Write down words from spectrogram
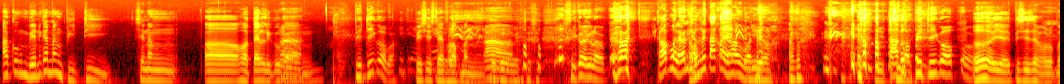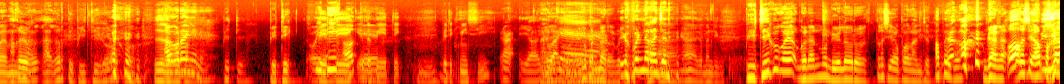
aku mbiyen kan nang BD, sing nang eh, hotel iku kan. BD ku apa? Business development. Ah. Iku iku lho. Kamu boleh kan ngerti takok ya kamu. Iya Takok BD ku apa? Oh iya, business development. Aku gak ngerti BD kok apa Aku ora ngene, BD. Bidik Oh, iya. Bidik, Oke. itu bidik. Bidik misi. Nah, iya Nah, iku itu- aja. Itu bener Iku bener aja. Ah, ah, iku? BD ku kayak nggonanmu di loro Terus ya apa lanjut Apa itu? Enggak enggak Oh, Terus ya apa iya.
